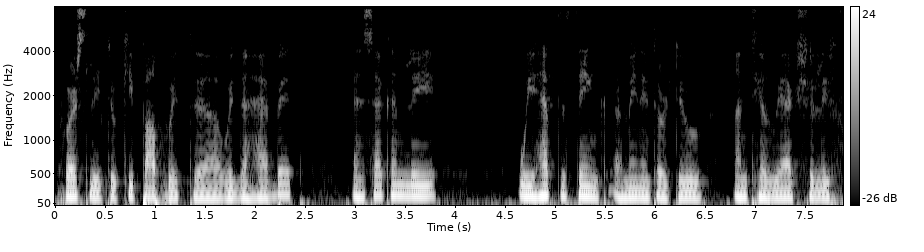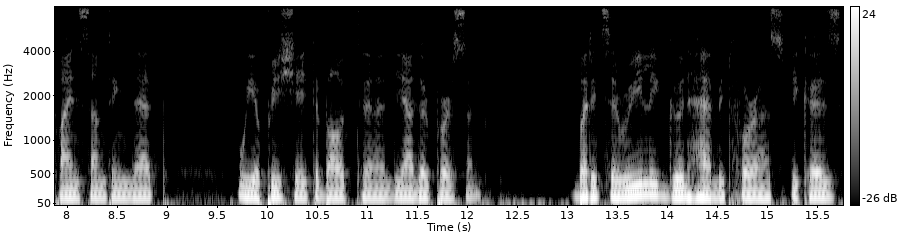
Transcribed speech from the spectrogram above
Firstly, to keep up with, uh, with the habit, and secondly, we have to think a minute or two until we actually find something that we appreciate about uh, the other person. But it's a really good habit for us because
